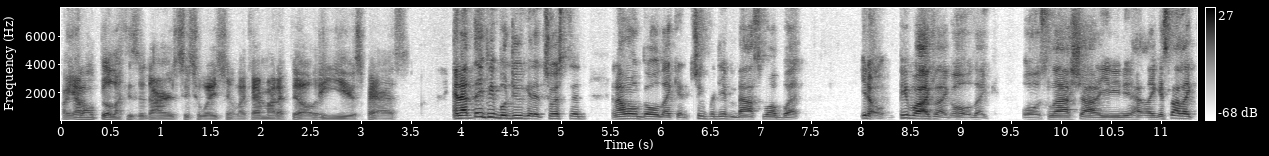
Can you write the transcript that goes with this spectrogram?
Like I don't feel like it's a dire situation like I might have felt in years past. And I think people do get it twisted, and I won't go like in super deep in basketball, but you know, people act like, oh, like, well, it's last shot. You need to have, like, it's not like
